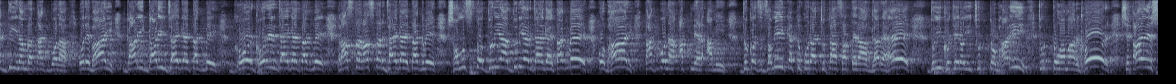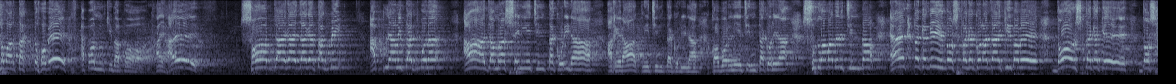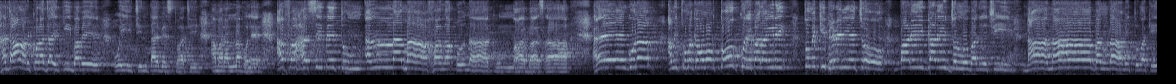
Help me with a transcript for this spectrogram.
একদিন আমরা থাকব না। ওরে ভাই, গাড়ি গাড়ির জায়গায় থাকবে, ঘোর ঘোরের জায়গায় থাকবে, রাস্তা রাস্তার জায়গায় থাকবে, সমস্ত দুনিয়া দুনিয়ার জায়গায় থাকবে। ও ভাই, থাকব না আপনার আমি। দুগজ জমি কা টুকুরা ছুটা সাতেরা ঘর হ্যাঁ দুই গজের ওই ছোট্ট ভারী ছোট্ট আমার ঘর, সেটাই সবার থাকতে হবে। আপন কি ব্যাপার? হায় হায়। সব জায়গায় জায়গায় থাকবি। আপনি আমি থাকব না। আজ আমরা সে নিয়ে চিন্তা করি না, আখেরাত নিয়ে চিন্তা করি না খবর নিয়ে চিন্তা করি না। শুধু আমাদের চিন্তা, এক টাকাকে দশ টাকা করা যায় কীভাবে? দশ টাকাকে দশ হাজার করা যায় কীভাবে? ওই চিন্তায় ব্যস্ত আছি। আমার আল্লাহ বলে, আফা হাসিবে তুম আল্লাহ মা খলাকুনাকুম আবাসা? এ গোলাম, আমি তোমাকে অনর্থক করে বানাইনি। তুমি কি ভেবে নিয়েছো? বাড়ি গাড়ির জন্য বানিয়েছি। না না, বান্দা, আমি তোমাকে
